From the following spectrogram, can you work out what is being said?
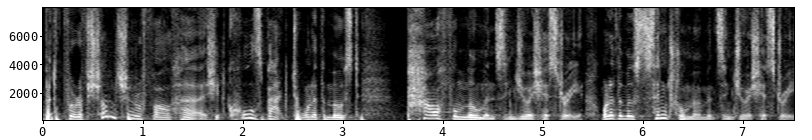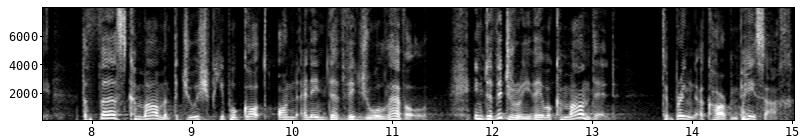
but for Rav Shimshon Raphael Hirsch, it calls back to one of the most powerful moments in Jewish history, one of the most central moments in Jewish history, the first commandment the Jewish people got on an individual level. Individually, they were commanded to bring a Korban Pesach.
